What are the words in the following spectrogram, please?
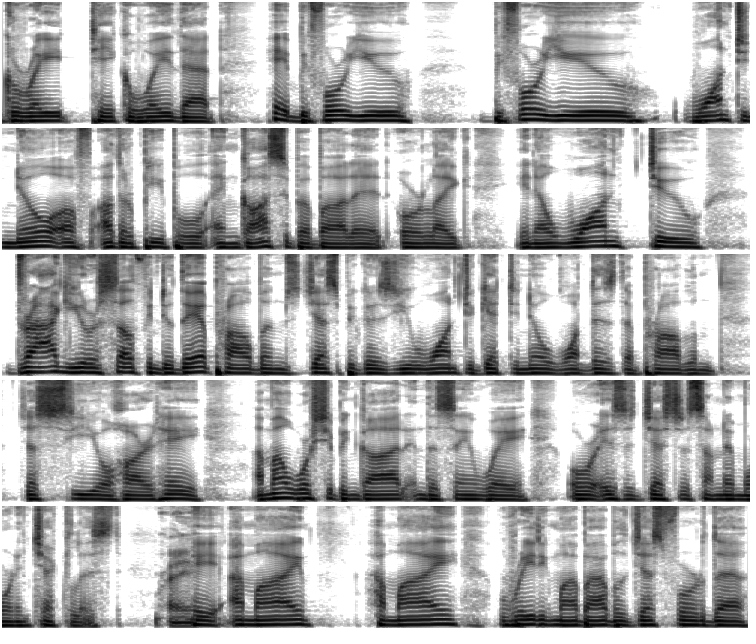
great takeaway that hey, before you before you want to know of other people and gossip about it or like, you know, want to drag yourself into their problems just because you want to get to know what is the problem, just see your heart. Hey, am I worshiping God in the same way or is it just a Sunday morning checklist? Right. Hey, am I am I reading my Bible just for the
